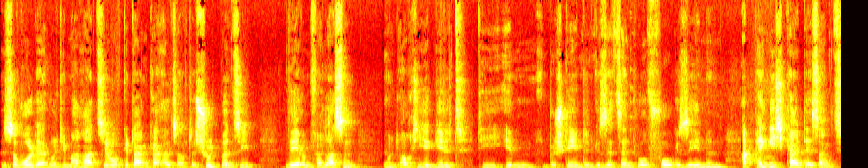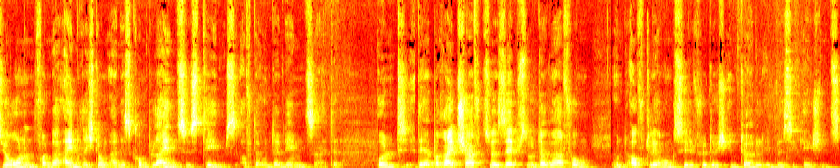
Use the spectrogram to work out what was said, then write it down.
Sowohl der Ultima Ratio-Gedanke als auch das Schuldprinzip wären verlassen. Und auch hier gilt die im bestehenden Gesetzentwurf vorgesehenen Abhängigkeit der Sanktionen von der Einrichtung eines Compliance-Systems auf der Unternehmensseite und der Bereitschaft zur Selbstunterwerfung und Aufklärungshilfe durch Internal Investigations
